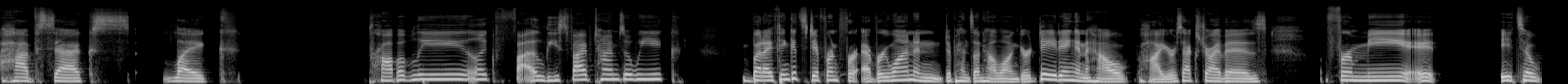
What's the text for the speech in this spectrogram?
have sex like probably like five, at least five times a week. But I think it's different for everyone and depends on how long you're dating and how high your sex drive is. For me, it it's a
